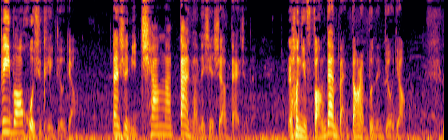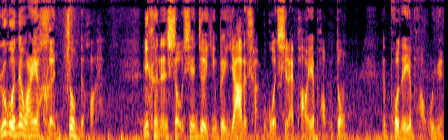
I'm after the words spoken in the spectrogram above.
背包或许可以丢掉，但是你枪啊、弹啊那些是要带着的。然后你防弹板当然不能丢掉。如果那玩意儿很重的话，你可能首先就已经被压得喘不过气来，跑也跑不动，那破的也跑不远。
